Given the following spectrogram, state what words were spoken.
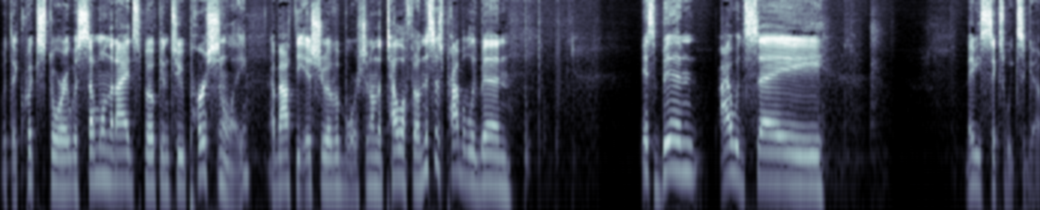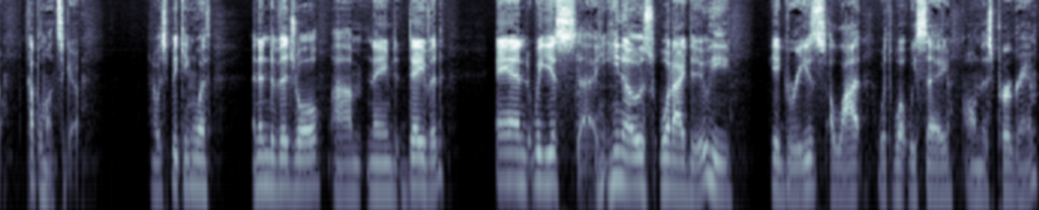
With a quick story with someone that I had spoken to personally about the issue of abortion on the telephone. This has probably been it's been, I would say, maybe six weeks ago, a couple months ago. I was speaking with an individual um, named David, and we just uh, he knows what I do. He he agrees a lot with what we say on this program.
